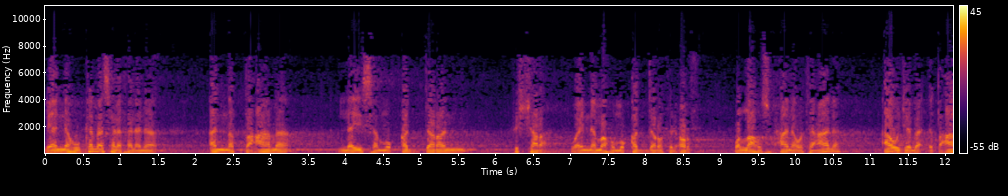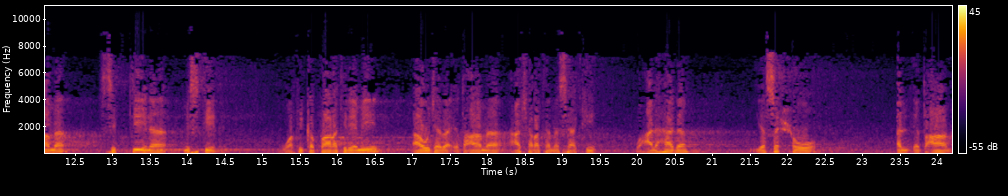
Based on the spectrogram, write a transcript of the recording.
لأنه كما سلف لنا أن الطعام ليس مقدرا في الشرع وإنما هو مقدر في العرف. والله سبحانه وتعالى أوجب إطعام ستين مسكينا. وفي كفارة اليمين أوجب إطعام عشرة مساكين. وعلى هذا يصح الإطعام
